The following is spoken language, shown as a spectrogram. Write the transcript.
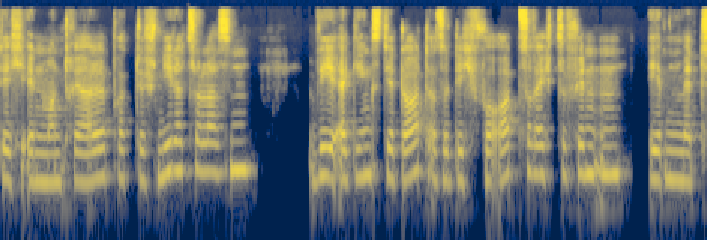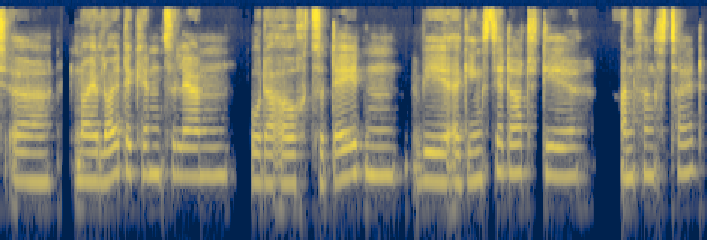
dich in Montreal praktisch niederzulassen, wie erging es dir dort, also dich vor Ort zurechtzufinden, eben mit äh, neue Leute kennenzulernen oder auch zu daten? Wie erging es dir dort die Anfangszeit?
